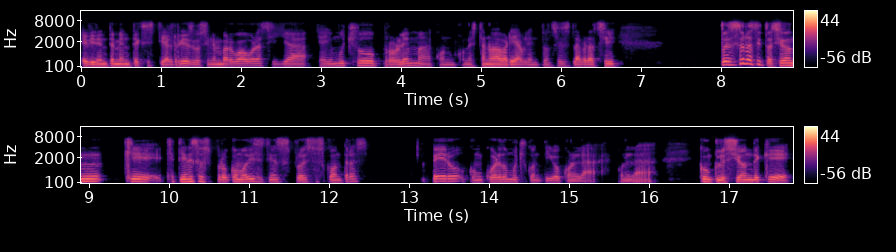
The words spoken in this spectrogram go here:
evidentemente existía el riesgo. Sin embargo, ahora sí ya, ya hay mucho problema con, con, esta nueva variable. Entonces, la verdad sí, pues es una situación que, que, tiene sus pros, como dices, tiene sus pros y sus contras, pero concuerdo mucho contigo con la, con la conclusión de que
